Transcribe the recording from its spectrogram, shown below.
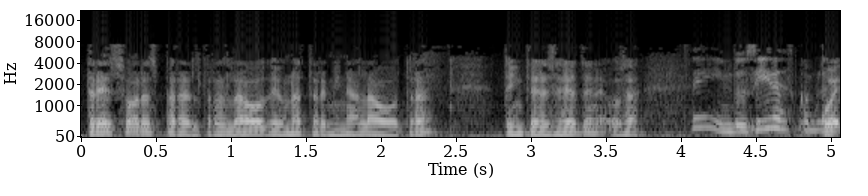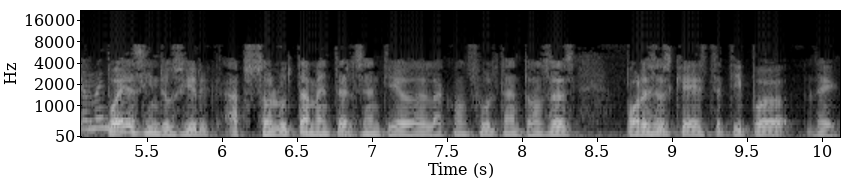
tres horas para el traslado de una terminal a otra? ¿Te interesaría tener, o sea... Sí, inducidas completamente. Puedes inducir absolutamente el sentido de la consulta. Entonces, por eso es que este tipo de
